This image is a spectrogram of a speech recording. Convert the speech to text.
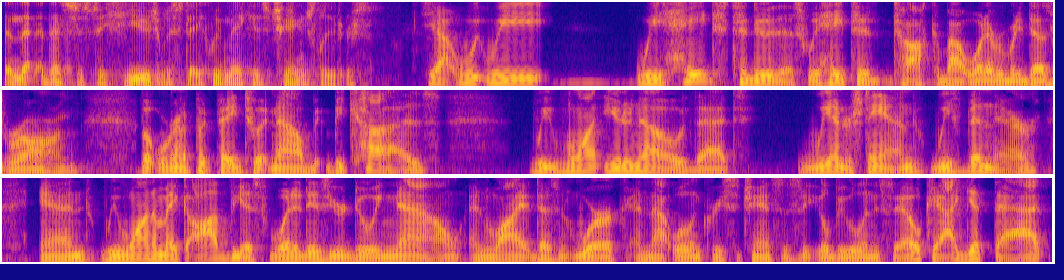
and that, that's just a huge mistake we make as change leaders. Yeah, we, we we hate to do this. We hate to talk about what everybody does wrong, but we're going to put paid to it now because we want you to know that we understand we've been there and we want to make obvious what it is you're doing now and why it doesn't work. And that will increase the chances that you'll be willing to say, okay, I get that.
